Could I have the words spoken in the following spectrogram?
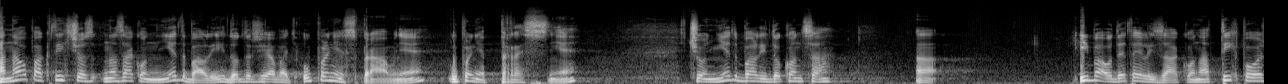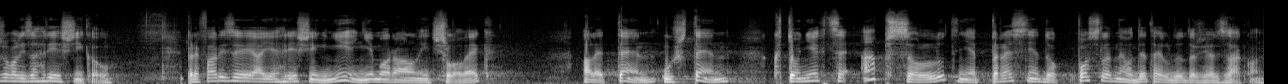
A naopak tých, čo na zákon nedbali dodržiavať úplne správne, úplne presne, čo nedbali dokonca a iba o detaily zákona, tých považovali za hriešnikov. Pre farizeja je hriešnik nie nemorálny človek, ale ten, už ten, kto nechce absolútne presne do posledného detailu dodržiať zákon.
